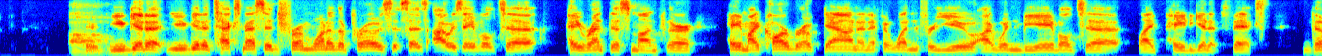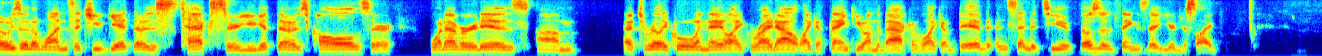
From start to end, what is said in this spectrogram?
Um, you get a you get a text message from one of the pros that says I was able to pay rent this month or hey my car broke down and if it wasn't for you I wouldn't be able to like pay to get it fixed. Those are the ones that you get those texts or you get those calls or whatever it is. Um, it's really cool when they like write out like a thank you on the back of like a bib and send it to you. Those are the things that you're just like,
